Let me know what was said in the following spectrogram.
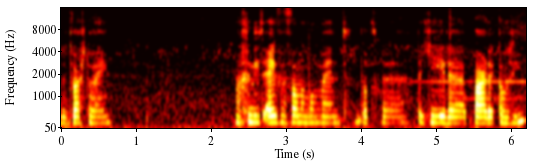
er dwars doorheen. Maar geniet even van het moment dat, uh, dat je hier de paarden kan zien.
